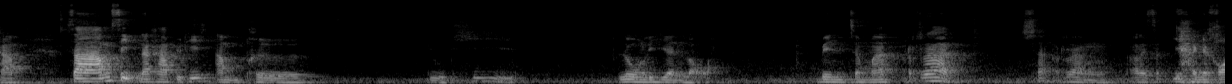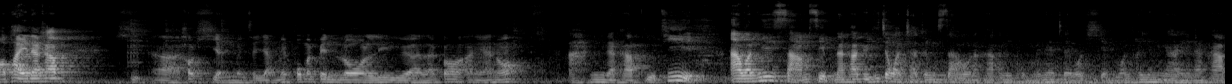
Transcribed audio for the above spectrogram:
ครับ 30 นะครับ อยู่ที่อำเภอ อยู่ที่โรงเรียนหรอ เบญจมราชรังอะไรสักอย่างเนี่ยขออภัยนะครับ เขาเขียนเหมือนจะยังไม่ครบมันเป็นรอเรือแล้วก็อันนี้เนาะอะนี่นะครับอยู่ที่อ่าวันที่ 30นะครับอยู่ที่จังหวัดฉะเชิงเซานะครับอันนี้ผมไม่แน่ใจว่าเขียนไว้เพราะยังไงนะครับ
